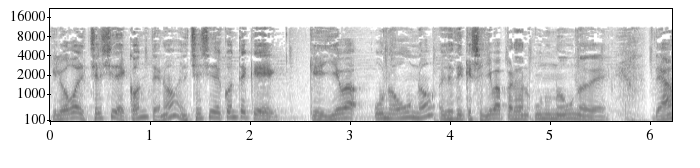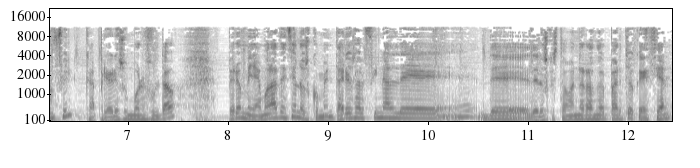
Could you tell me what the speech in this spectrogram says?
y luego el Chelsea de Conte, ¿no? El Chelsea de Conte que, que lleva 1-1, es decir, que se lleva, perdón, un 1-1 de, de Anfield, que a priori es un buen resultado, pero me llamó la atención los comentarios al final de, de, de los que estaban narrando el partido que decían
